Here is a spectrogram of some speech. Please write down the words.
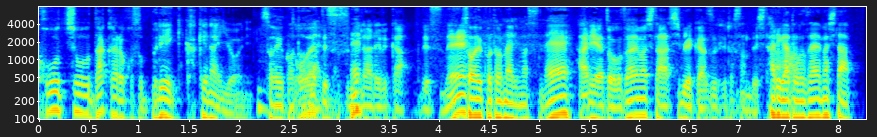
好調だからこそブレーキかけないように、そういうこと、ね、どうやって進められるかですね。そういうことになりますね。ありがとうございました。渋谷和弘さんでした。ありがとうございました。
